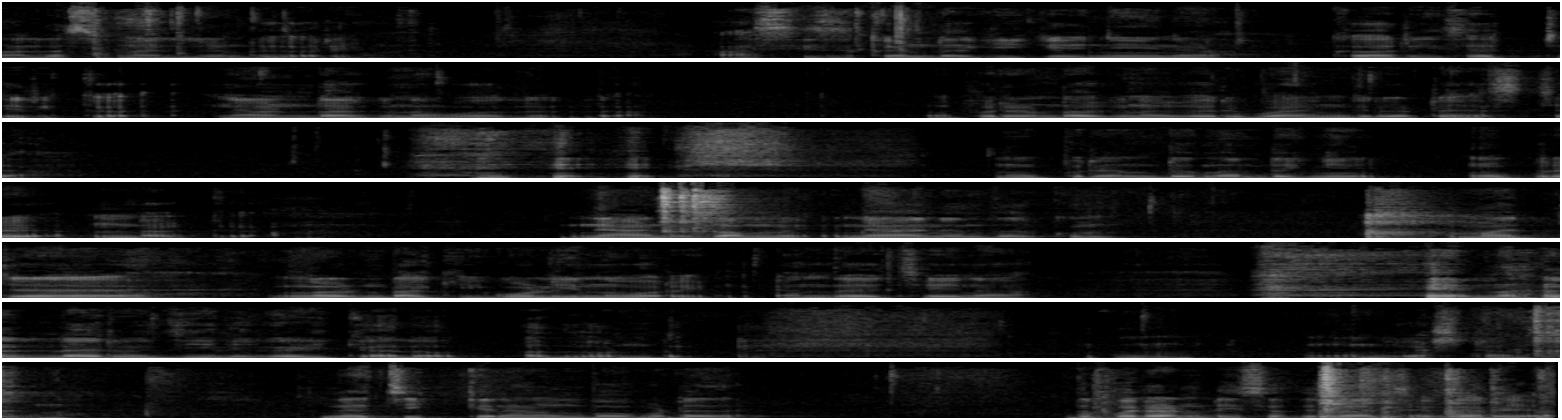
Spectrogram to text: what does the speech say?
നല്ല സ്മെല്ലുണ്ട് കറി. അസീസൊക്കെ ഉണ്ടാക്കി കഴിഞ്ഞ് കഴിഞ്ഞാൽ കറി സെറ്റരിക്കുക ഞാൻ ഉണ്ടാക്കുന്ന പോലെയല്ല മൂപ്പര് ഉണ്ടാക്കുന്ന കറി ഭയങ്കര ടേസ്റ്റാണ് മൂപ്പര് ഉണ്ടെന്നുണ്ടെങ്കിൽ മൂപ്പര് ഉണ്ടാക്കുക. ഞാൻ സമ ഞാൻ എന്താക്കും മറ്റേ നിങ്ങൾ ഉണ്ടാക്കിക്കോളി എന്ന് പറയും. എന്താ വെച്ച് കഴിഞ്ഞാൽ നല്ല രുചിയിൽ കഴിക്കാലോ അതുകൊണ്ട്. മൂന്ന് കഷ്ടമാണ് തോന്നുന്നത് പിന്നെ ചിക്കൻ ആകുമ്പോൾ ഇവിടെ ഇതിപ്പോൾ രണ്ട് ദിവസത്തിന് വെച്ച കറിയാ.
